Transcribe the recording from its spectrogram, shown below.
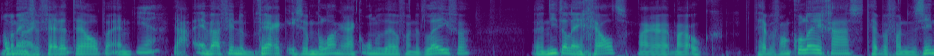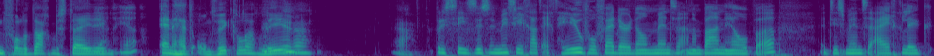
allebei. mensen verder te helpen. En, Ja. ja, en wij vinden werk is een belangrijk onderdeel van het leven. Eh, niet alleen geld, maar, eh, maar ook het hebben van collega's, het hebben van een zinvolle dagbesteding Ja, ja. en het ontwikkelen, leren. Ja, Precies, dus een missie gaat echt heel veel verder dan mensen aan een baan helpen. Het is mensen eigenlijk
